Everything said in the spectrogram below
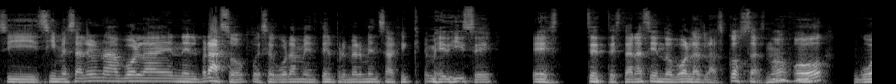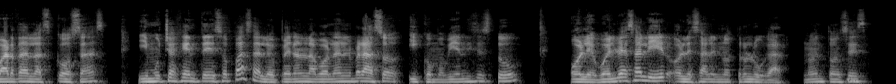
si, si me sale una bola en el brazo, pues seguramente el primer mensaje que me dice es, se te están haciendo bolas las cosas, ¿no? O guarda las cosas. Y mucha gente eso pasa, le operan la bola en el brazo y como bien dices tú, o le vuelve a salir o le sale en otro lugar, ¿no? Entonces,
